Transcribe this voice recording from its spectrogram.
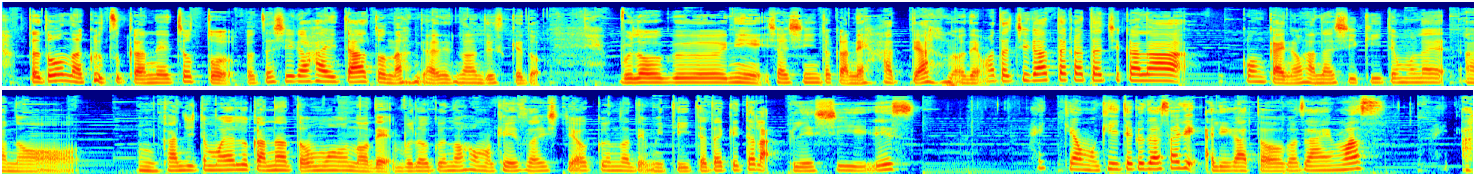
またどんな靴かねちょっと私が履いた後なんであれなんですけどブログに写真とかね貼ってあるのでまた違った形から今回のお話聞いてもらえあのうん、感じてもらえるかなと思うのでブログの方も掲載しておくので見ていただけたら嬉しいです。はい、今日も聞いてくださりありがとうございます。あ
